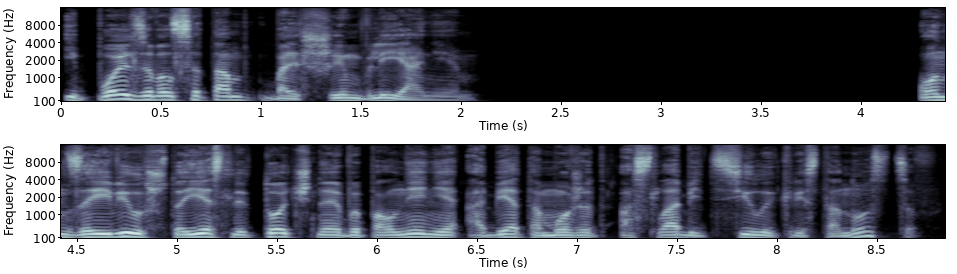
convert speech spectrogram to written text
и пользовался там большим влиянием. Он заявил, что если точное выполнение обета может ослабить силы крестоносцев,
